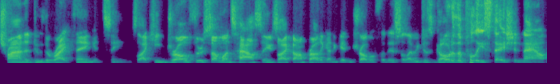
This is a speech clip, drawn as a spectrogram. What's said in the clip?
trying to do the right thing. It seems like he drove through someone's house and he's like, oh, "I'm probably going to get in trouble for this, so let me just go to the police station now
